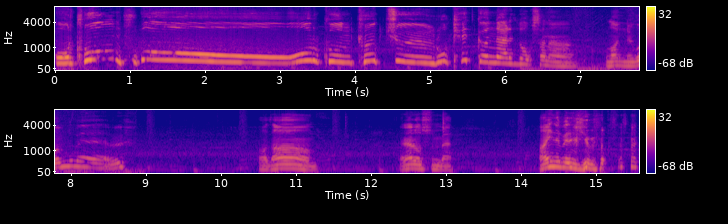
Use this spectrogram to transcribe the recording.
Orkun! Oo! Orkun Kökçü roket gönderdi 90'a. Ulan ne gömdü be. Üf. Adam. Helal olsun be. Aynı benim gibi.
